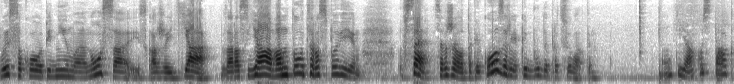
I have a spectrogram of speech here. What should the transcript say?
високо підніме носа і скаже Я, зараз я вам тут розповім. Все, це вже от такий козир, який буде працювати. От якось так.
